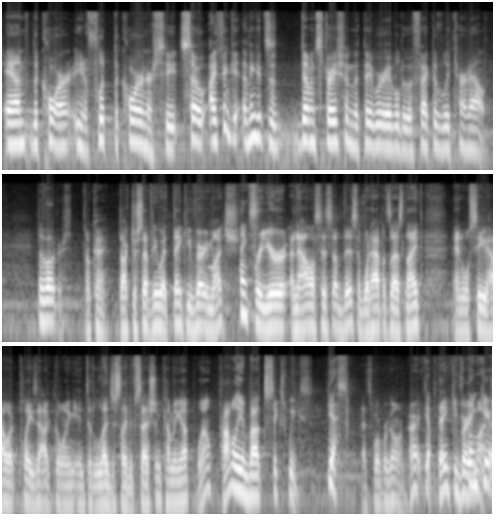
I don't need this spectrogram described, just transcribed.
and the cor- you know, flipped the coroner seat. So I think, I think it's a demonstration that they were able to effectively turn out the voters. Okay. Dr. Stephanie Witt, thank you very much Thanks. for your analysis of this, of what happens last night, and we'll see how it plays out going into the legislative session coming up, well, probably in about six weeks. Yes. That's where we're going. All right. Yep. Thank you very Thank much. you.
